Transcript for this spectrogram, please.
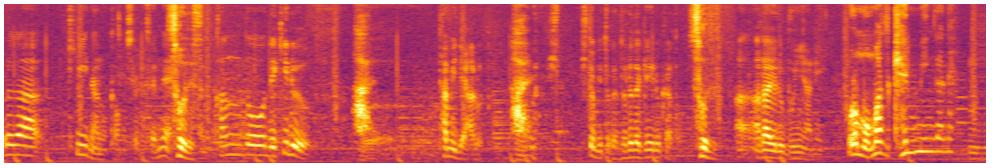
これがキーなのかもしれませんね。そうです。感動できる、はい、民であると。はい。人々がどれだけいるかと。そうです。ああらゆる分野に。これもまず県民がね、うん、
